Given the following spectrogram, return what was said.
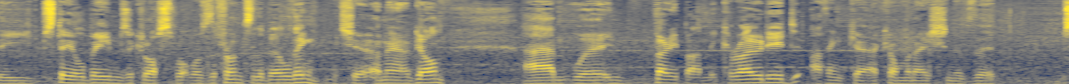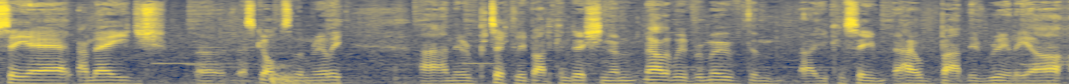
the steel beams across what was the front of the building, which are now gone, Um, were very badly corroded. I think a combination of the sea air and age uh, has got to them really. Uh, and they're in particularly bad condition. And now that we've removed them, uh, you can see how bad they really are.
